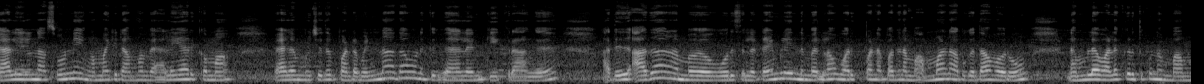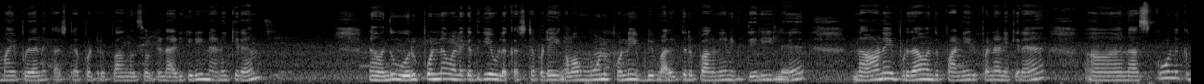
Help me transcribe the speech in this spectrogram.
வேலையெல்லாம் நான் சொன்னேன். எங்கள் அம்மா கிட்ட அம்மா வேலையாக இருக்கம்மா. வேலை முடிச்சதும் பண்ணுறோம் என்ன தான் உனக்கு வேலைன்னு கேட்குறாங்க அது அதான் நம்ம ஒரு சில டைமில் இந்த மாதிரிலாம் ஒர்க் பண்ண பார்த்து நம்ம அம்மா ஞாபகம் தான் வரும். நம்மளை வளர்க்குறதுக்கும் நம்ம அம்மா இப்படி தானே கஷ்டப்பட்டிருப்பாங்கன்னு சொல்லிட்டு நான் அடிக்கடி நினைக்கிறேன். நான் வந்து ஒரு பொண்ணை வளர்க்கறதுக்கே இவ்வளோ கஷ்டப்பட்டு எங்கள் அம்மா மூணு பொண்ணை எப்படி வளர்த்துருப்பாங்கன்னு எனக்கு தெரியல. நானும் இப்படி தான் வந்து பண்ணியிருப்பேன்னு நினைக்கிறேன். நான் ஸ்கூலுக்கு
